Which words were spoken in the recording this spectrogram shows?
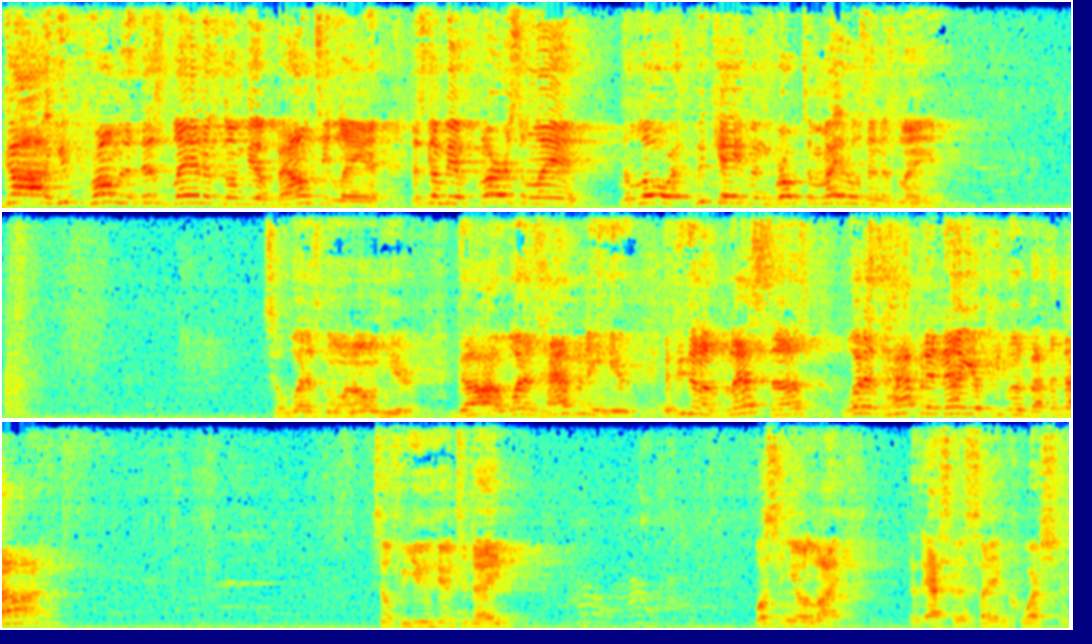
God, you promised that this land is going to be a bounty land. There's going to be a flourishing land. The Lord, we can't even grow tomatoes in this land. So what is going on here? God, what is happening here? If you're going to bless us, what is happening now? Your people are about to die. So for you here today, what's in your life? Is asking the same question.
